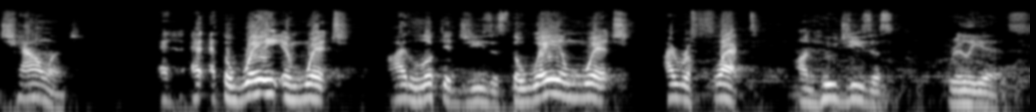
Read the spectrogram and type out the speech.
challenge at, at, at the way in which I look at Jesus, the way in which I reflect on who Jesus really is.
